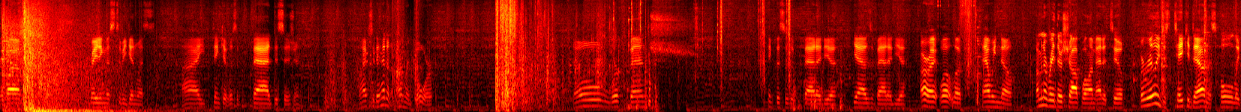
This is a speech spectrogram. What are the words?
Or why I'm raiding this to begin with. I think it was a bad decision. Well, actually, they had an armored door. No workbench. Think this is a bad idea. Yeah, it was a bad idea. Alright, well, look. Now we know. I'm gonna raid their shop while I'm at it, too. We're really just taking down this whole, like,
